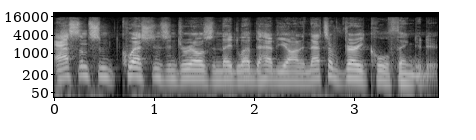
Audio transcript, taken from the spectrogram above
Ask them some questions and drills, and they'd love to have you on. And that's a very cool thing to do.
